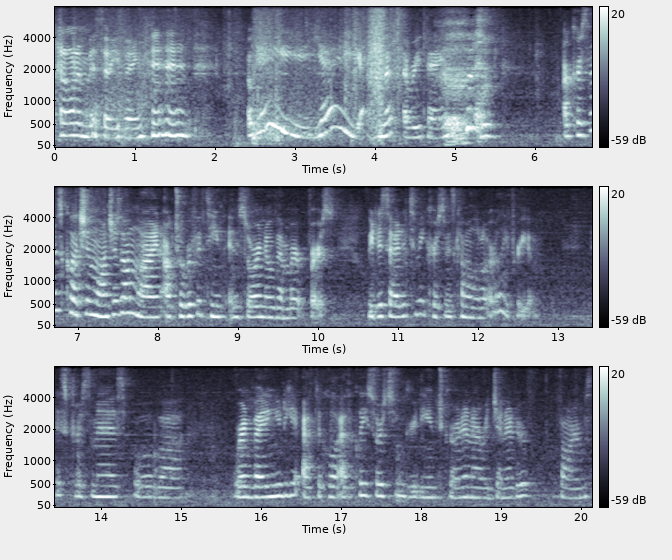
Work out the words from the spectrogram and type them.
I don't want to miss anything. okay, yay. that's everything. Our Christmas collection launches online October 15th in store November 1st. We decided to make Christmas come a little early for you. This Christmas, blah, blah, blah. We're inviting you to get ethical, ethically sourced ingredients grown in our regenerative farms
